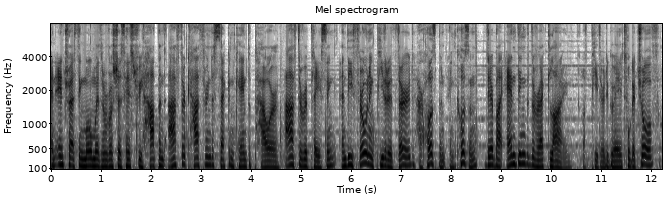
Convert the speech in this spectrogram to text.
An interesting moment in Russia's history happened after Catherine II came to power, after replacing and dethroning Peter III, her husband and cousin, thereby ending the direct line of Peter the Great. Pugachev,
